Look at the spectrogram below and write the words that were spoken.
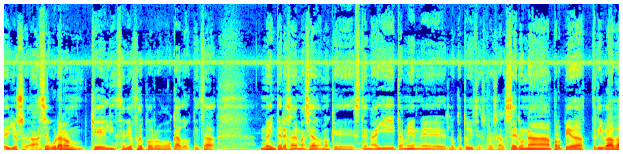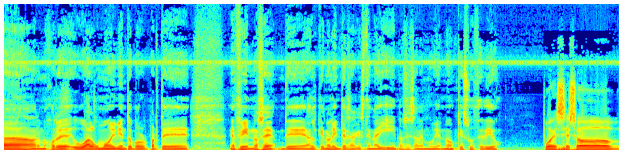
ellos aseguraron que el incendio fue provocado. Quizá no interesa demasiado, ¿no? Que estén allí también eh, lo que tú dices, pues al ser una propiedad privada, a lo mejor hubo algún movimiento por parte en fin, no sé, de al que no le interesa que estén ahí, no se sabe muy bien, ¿no? ¿Qué sucedió? Pues eso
